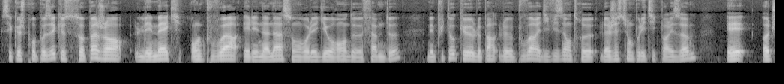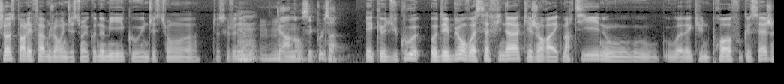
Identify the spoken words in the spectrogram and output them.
c'est que je proposais que ce soit pas genre les mecs ont le pouvoir et les nanas sont relégués au rang de femmes d'eux, mais plutôt que le, pouvoir est divisé entre la gestion politique par les hommes et autre chose par les femmes, genre une gestion économique ou une gestion. euh, tu vois ce que je veux dire? Mhm. Mhm. Carrément, c'est cool ça. Et que du coup, au début, on voit Safina qui est genre avec Martine ou, avec une prof ou que sais-je,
